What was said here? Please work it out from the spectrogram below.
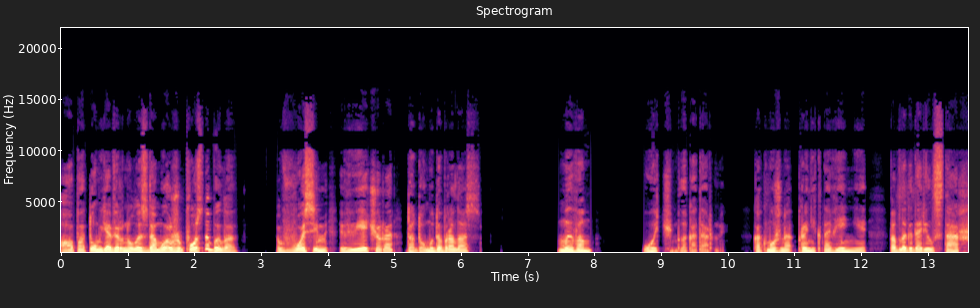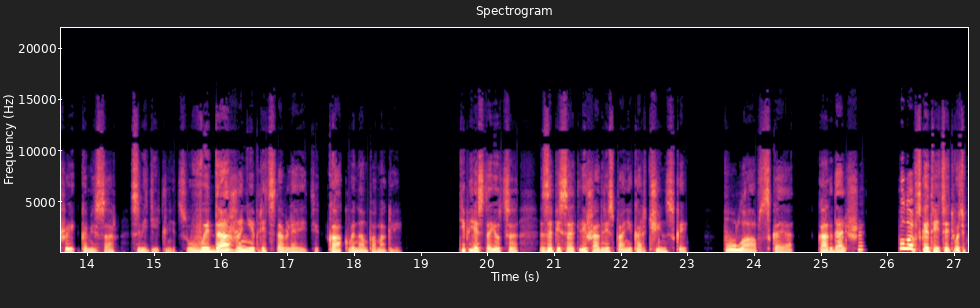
а потом я вернулась домой, уже поздно было. В восемь вечера до дому добралась. Мы вам очень благодарны. Как можно проникновеннее поблагодарил старший комиссар свидетельницу. Вы даже не представляете, как вы нам помогли. Теперь остается записать лишь адрес пани Корчинской. Пулавская. Как дальше? Пулавская, 38.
